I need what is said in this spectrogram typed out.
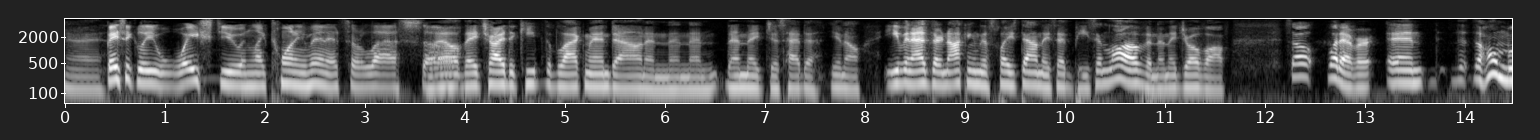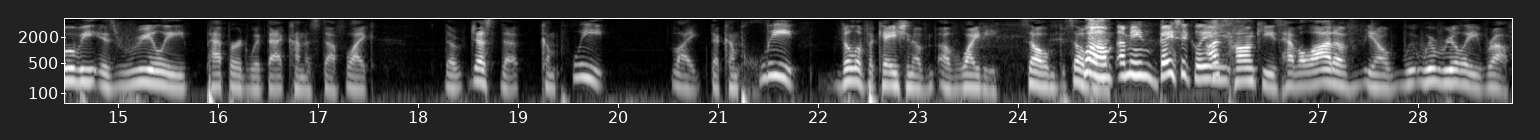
Yeah. basically waste you in like 20 minutes or less. So. Well, they tried to keep the black man down, and then then then they just had to, you know, even as they're knocking this place down, they said peace and love, and then they drove off. So whatever, and the the whole movie is really peppered with that kind of stuff, like the just the complete, like the complete vilification of of Whitey. So so well, bad. I mean, basically, us honkies have a lot of, you know, we, we're really rough.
